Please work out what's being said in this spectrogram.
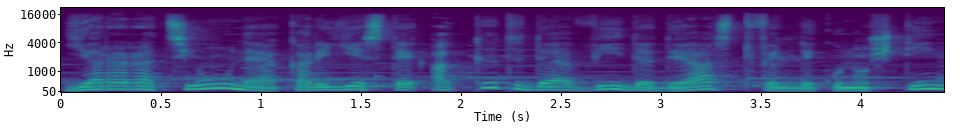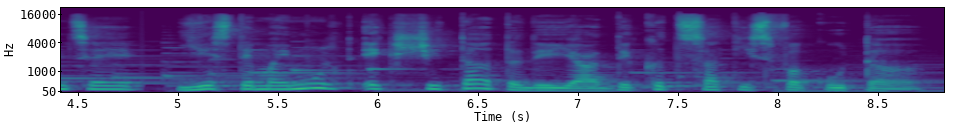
iar rațiunea care este atât de avidă de astfel de cunoștințe este mai mult excitată de ea decât satisfăcută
